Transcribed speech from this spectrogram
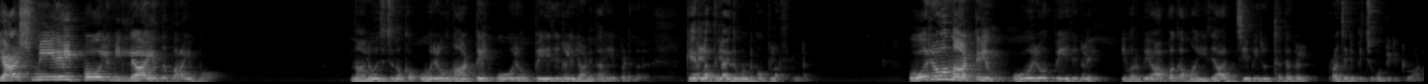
കാശ്മീരിൽ പോലും ഇല്ല എന്ന് പറയുമ്പോൾ എന്നാലോചിച്ച് നോക്ക ഓരോ നാട്ടിൽ ഓരോ പേരുകളിലാണ് ഇത് അറിയപ്പെടുന്നത്. കേരളത്തിലായതുകൊണ്ട് പോപ്പുലർ ഫ്രണ്ട്. ഓരോ നാട്ടിലും ഓരോ പേരുകളിൽ ഇവർ വ്യാപകമായി രാജ്യവിരുദ്ധതകൾ പ്രചരിപ്പിച്ചുകൊണ്ടിരിക്കുകയാണ്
